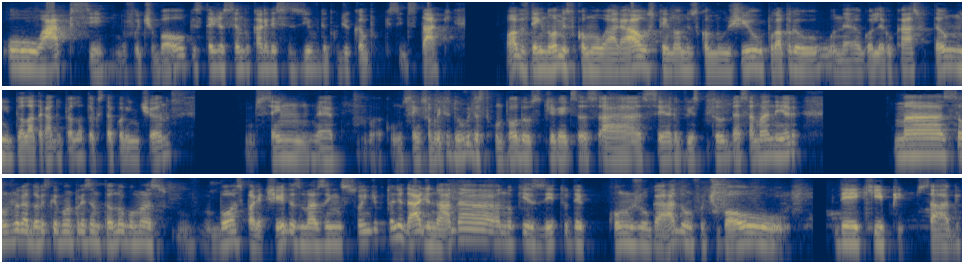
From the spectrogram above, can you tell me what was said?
o ápice do futebol que esteja sendo o cara decisivo dentro de campo que se destaque. Óbvio, tem nomes como o Arauz, tem nomes como o Gil, o próprio né, goleiro Cássio, tão idolatrado pela torcida corintiana, sem, né, sem sombra de dúvidas, com todos os direitos a, a ser visto dessa maneira. Mas são jogadores que vão apresentando algumas boas partidas, mas em sua individualidade, nada no quesito de conjugado um futebol de equipe, sabe?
